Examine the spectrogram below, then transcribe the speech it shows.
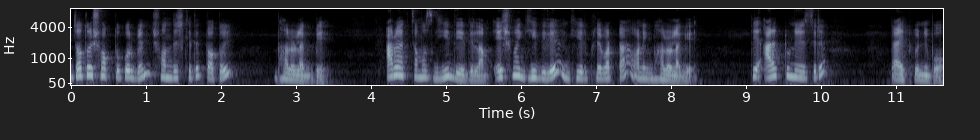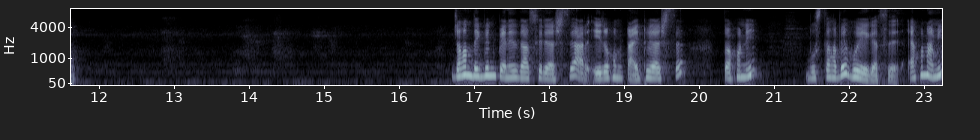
যতই শক্ত করবেন সন্দেশ খেতে ততই ভালো লাগবে। আরও এক চামচ ঘি দিয়ে দিলাম। এই সময় ঘি দিলে ঘির ফ্লেভারটা অনেক ভালো লাগে। দিয়ে আরেকটু নেড়ে চেড়ে টাইট করে নেব। যখন দেখবেন প্যানের গাছ ছেড়ে আসছে আর এরকম টাইট হয়ে আসছে, তখনই বুঝতে হবে হয়ে গেছে। এখন আমি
